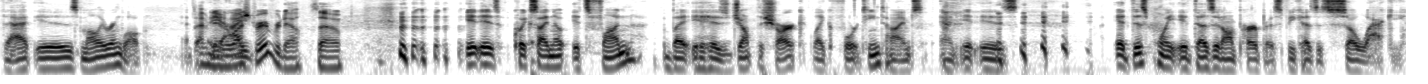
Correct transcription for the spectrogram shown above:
that is Molly Ringwald. I've never I- watched Riverdale, so it is quick side note it's fun but it has jumped the shark like 14 times and it is at this point it does it on purpose because it's so wacky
